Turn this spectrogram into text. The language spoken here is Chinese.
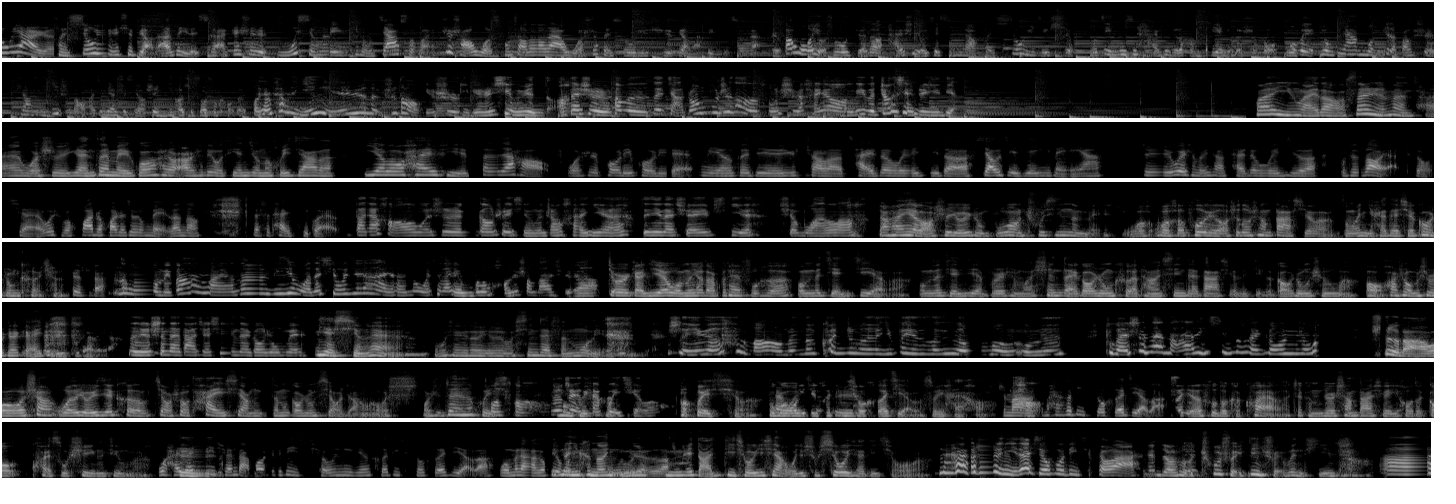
东亚人很羞于去表达自己的情感，这是无形的一一种枷锁吧。至少我从小到大，我是很羞于去表达自己的情感。当我有时候觉得还是有一些情感很羞于启齿，我自己内心还是觉得很别扭的时候，我会用更加猛烈的方式去让自己意识到啊，这件事情是一定要去说出口的。好像他们隐隐约约的知道也是比别人幸运的，但是他们在假装不知道的同时，还要努力的彰显这一点。欢迎来到三人漫才，我是远在美国还有二十六天就能回家的 Yellow Happy。大家好，我是 Polly Polly J，一名最近遇上了财政危机的小姐姐一枚呀。至于为什么遇上财政危机了，不知道呀。这个钱为什么花着花着就没了呢？真是太奇怪了。大家好，我是刚睡醒的张涵叶，最近在学 AP。学不完了。张涵叶老师有一种不忘初心的美。我我和 Polly 老师都上大学了，怎么你还在学高中课程？是的，那我没办法呀。那毕竟我在休假呀。那我现在也不能跑去上大学啊。就是感觉我们有点不太符合我们的简介了。我们的简介不是什么身在高中课堂，心在大学的几个高中生吗？哦，话说我们是不是该改简介了呀？那就身在大学，心在高中呗。也行哎，我现在都有种心在坟墓里的感觉。是一个把我们都困住了一辈子的噩梦。我们不管身在哪里，心都在高中。是的，我我上我有一节课的教授太像咱们高中校长了，我是我是真会。我操，那这也太晦气了。可晦气了，不过我已经和地球和解了，所以还好。什么？我们还和地球和解了，和解的速度可快了。这可能就是上大学以后的高快速适应性吧。我还在一拳打爆这个地球，你已经和地球和解了。我们两个并那你可能你你每打地球一下，我就修修一下地球啊。那是你在修复地球啊？这叫做 出水进水问题，你知道吗？啊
